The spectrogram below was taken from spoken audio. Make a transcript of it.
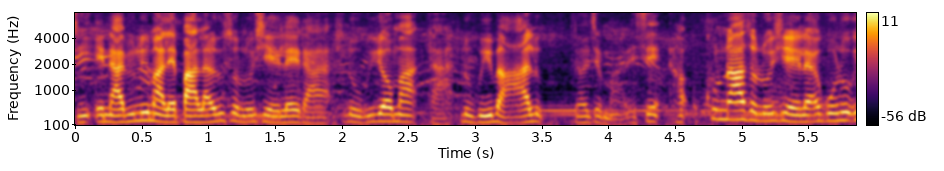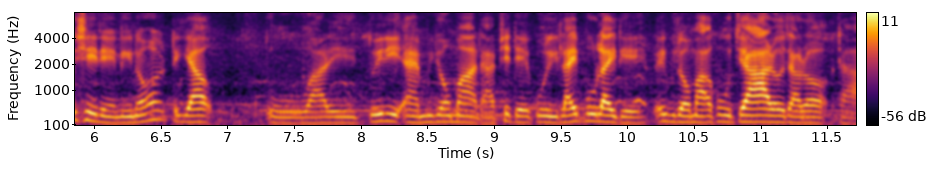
ဒီအင်တာဗျူးလေးမှာလည်းပါလာလို့ဆိုလို့ရှိရင်လည်းဒါလှူပြီးတော့မှဒါလှူပေးပါလို့ပြောချင်ပါတယ်ရှင်ဟုတ်ခုနဆိုလို့ရှိရင်လည်းအကိုတို့အရှိတင်လေးနော်တယောက် ဟိုဟာတွေသွေးတွေအမ်ပြီးတော့မှဒါဖြစ်တယ်ကိုတွေလိုက်ပို့လိုက်တယ်ပြပြီးတော့မှအခုကြားရတော့ကြတော့ဒါ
